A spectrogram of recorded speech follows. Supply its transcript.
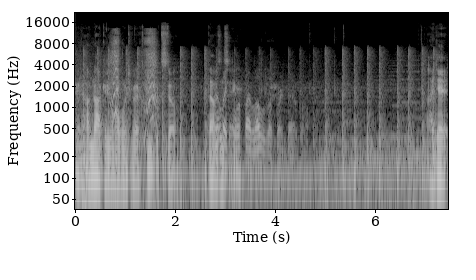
Okay, now I'm not getting a whole bunch of XP, but still. That was got like insane. four or five levels up right there, bro. I did.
